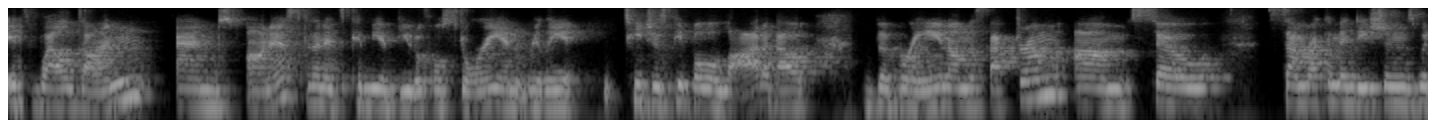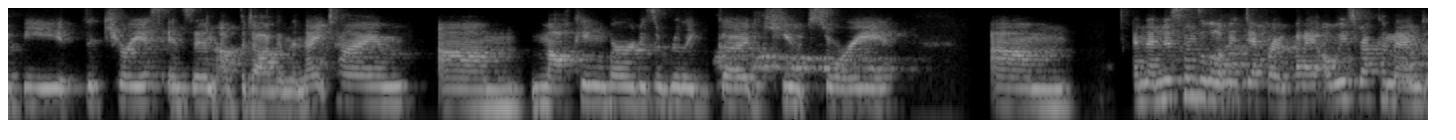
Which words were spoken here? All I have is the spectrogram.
it's well done and honest, then it can be a beautiful story and really teaches people a lot about the brain on the spectrum. Um, so, some recommendations would be The Curious Incident of the Dog in the Nighttime. Um, Mockingbird is a really good, cute story. Um, and then this one's a little bit different, but I always recommend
